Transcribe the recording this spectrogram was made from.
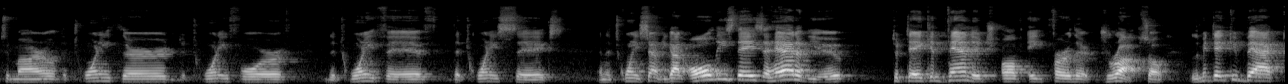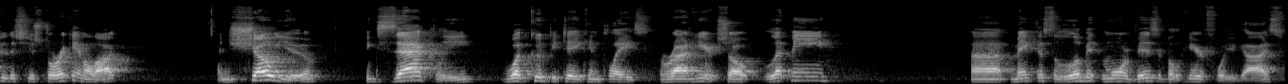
tomorrow, the 23rd, the 24th, the 25th, the 26th, and the 27th. You got all these days ahead of you to take advantage of a further drop. So let me take you back to this historic analog and show you exactly what could be taking place right here. So let me uh, make this a little bit more visible here for you guys.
